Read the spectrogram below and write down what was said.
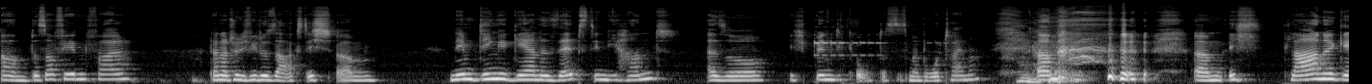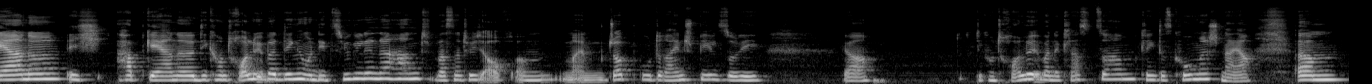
Ähm, das auf jeden Fall. Dann natürlich, wie du sagst, ich ähm, nehme Dinge gerne selbst in die Hand. Also ich bin, oh, das ist mein Brottimer. ähm, ähm, ich plane gerne, ich habe gerne die Kontrolle über Dinge und die Zügel in der Hand, was natürlich auch ähm, meinem Job gut reinspielt, so die, ja, die Kontrolle über eine Klasse zu haben. Klingt das komisch? Naja. Ähm,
